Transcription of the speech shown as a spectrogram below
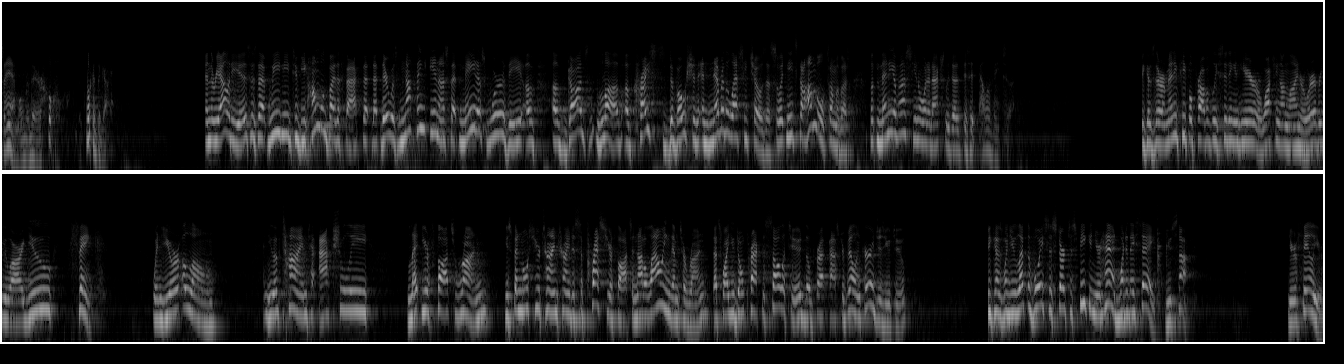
Sam over there. Oh, look at the guy. And the reality is, is that we need to be humbled by the fact that, that there was nothing in us that made us worthy of, of God's love, of Christ's devotion, and nevertheless He chose us. So it needs to humble some of us. But many of us, you know what it actually does, is it elevates us. Because there are many people probably sitting in here or watching online or wherever you are, you think when you're alone and you have time to actually let your thoughts run, you spend most of your time trying to suppress your thoughts and not allowing them to run. That's why you don't practice solitude, though Pastor Bill encourages you to. Because when you let the voices start to speak in your head, what do they say? You suck. You're a failure.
